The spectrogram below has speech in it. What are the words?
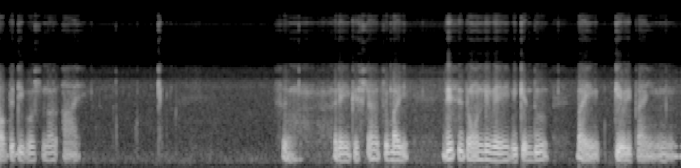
of the devotional eye. So, Hare Krishna. So, by this is the only way we can do by purifying,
